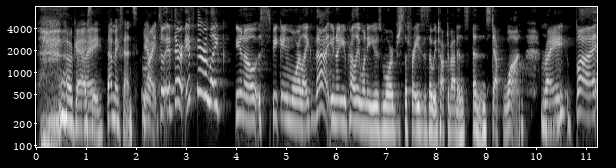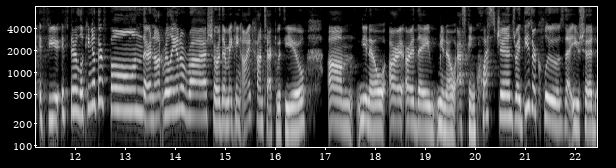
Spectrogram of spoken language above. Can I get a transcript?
okay, right? I see. That makes sense. Yeah. Right. So if they're if they're like, you know, speaking more like that, you know, you probably want to use more just the phrases that we talked about in, in step 1, mm-hmm. right? But if you if they're looking at their phone, they're not really in a rush or they're making eye contact with you, um, you know, are are they, you know, asking questions, right? These are clues that you should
